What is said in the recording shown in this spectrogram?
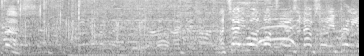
Christmas! I tell you what, Nottingham is an absolutely brilliant place.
